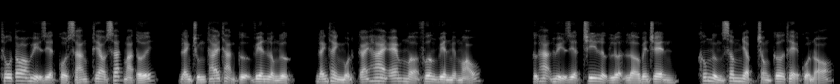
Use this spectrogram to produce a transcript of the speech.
thô to hủy diệt cổ sáng theo sát mà tới đánh trúng thái thản cự viên lồng ngực, đánh thành một cái hai em mở phương viên miệng máu. Cực hạn hủy diệt chi lực lượn lờ bên trên, không ngừng xâm nhập trong cơ thể của nó.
